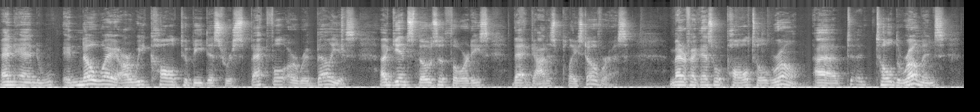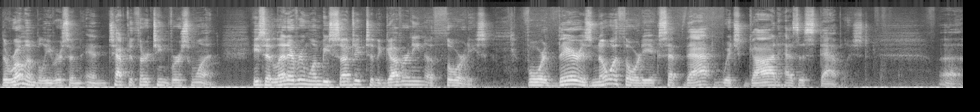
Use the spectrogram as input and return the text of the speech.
And, and in no way are we called to be disrespectful or rebellious against those authorities that God has placed over us. Matter of fact, that's what Paul told Rome, uh, t- told the Romans, the Roman believers, in, in chapter 13, verse 1. He said, Let everyone be subject to the governing authorities for there is no authority except that which God has established. Uh,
